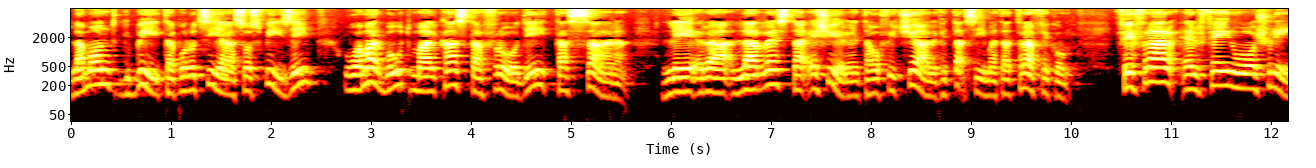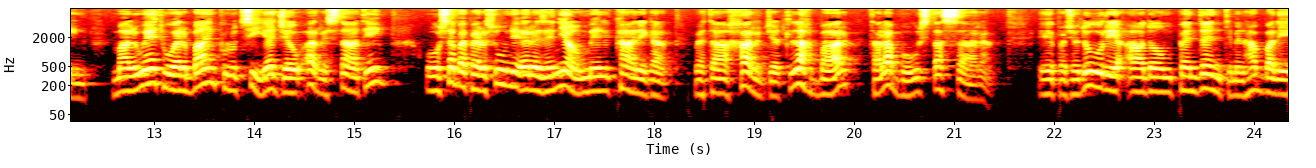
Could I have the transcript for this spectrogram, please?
L-ammont kbir ta' Pulizija sospiżi huwa marbut mal-każ ta' frodi tas-sara li ra l-arrest ta' għexieren ta' uffiċjali fit-Taqsima tat-Traffiku. Fi Frar 2020, mal-41 pulizija ġew arrestati u seba' persuni rreżenjaw mill-kariga meta ħarġet l-aħbar tal-abbuż tas-sara. Il-proċeduri għadhom pendenti minħabba li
